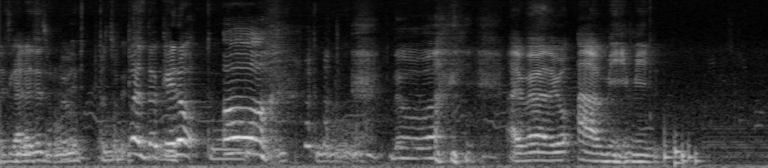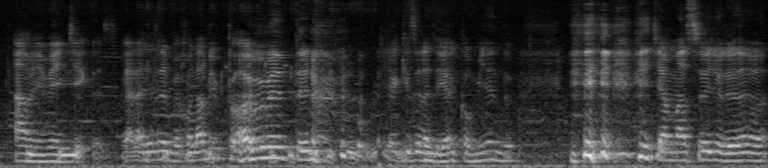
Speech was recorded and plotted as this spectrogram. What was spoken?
Les ganas de Por supuesto que no. Oh. No. Ahí me digo a mí mil. A mí mil, chicos. Ganas es el mejor a mí, probablemente, ¿no? Y aquí se la sigan comiendo. y ya más sueño le daba.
